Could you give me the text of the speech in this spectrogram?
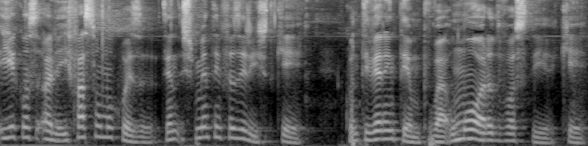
e aconse olha, e façam uma coisa, experimentem fazer isto, que é, quando tiverem tempo, vá, uma hora do vosso dia, que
